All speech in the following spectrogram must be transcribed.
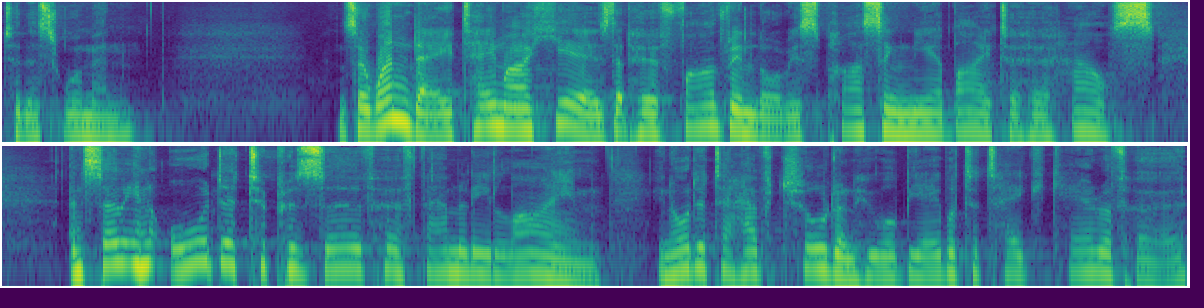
to this woman. And so one day, Tamar hears that her father in law is passing nearby to her house. And so, in order to preserve her family line, in order to have children who will be able to take care of her,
